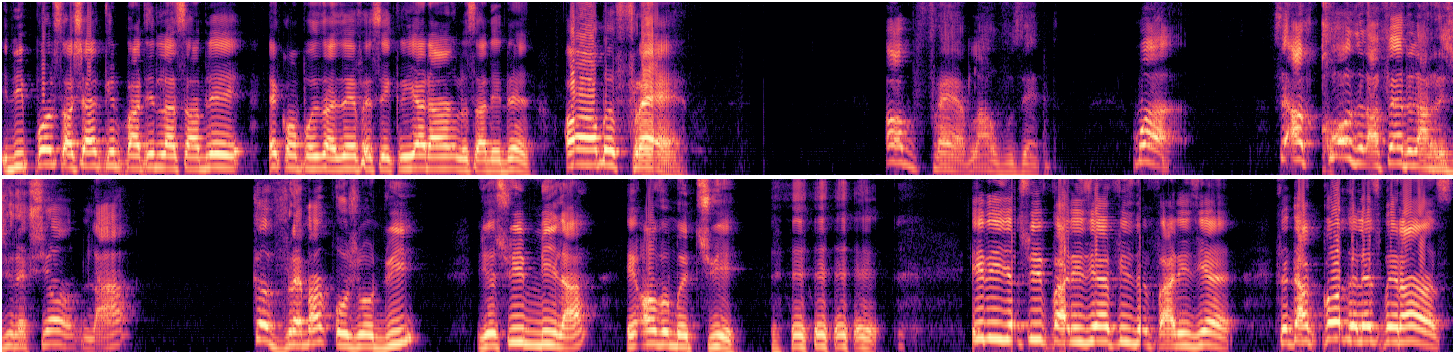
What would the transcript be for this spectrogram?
il dit, Paul, sachant qu'une partie de l'assemblée est composée d'Azéph, s'écria dans le Sanhédrin, homme frère, homme frère, là où vous êtes. Moi, c'est à cause de l'affaire de la résurrection, là, que vraiment aujourd'hui, je suis mis là et on veut me tuer. Il dit, je suis pharisien, fils de pharisien. C'est à cause de l'espérance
